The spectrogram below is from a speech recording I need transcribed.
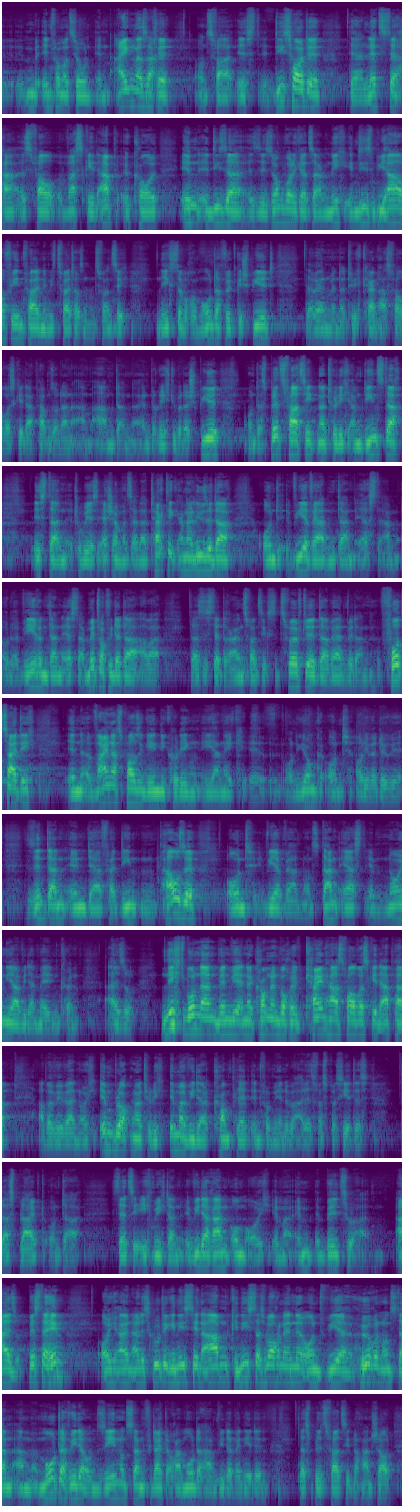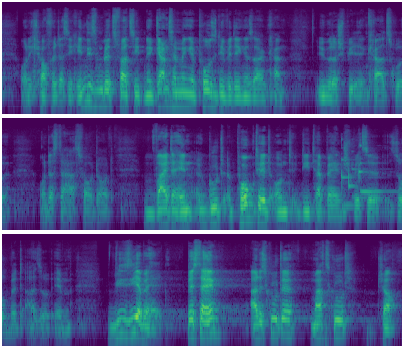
Information in eigener Sache. Und zwar ist dies heute der letzte HSV Was geht ab Call in dieser Saison, wollte ich gerade sagen, nicht in diesem Jahr auf jeden Fall, nämlich 2020. Nächste Woche Montag wird gespielt. Da werden wir natürlich kein HSV, was geht abhaben, sondern am Abend dann einen Bericht über das Spiel. Und das Blitzfazit natürlich am Dienstag ist dann Tobias Escher mit seiner Taktikanalyse da. Und wir werden dann erst am, oder wären dann erst am Mittwoch wieder da, aber das ist der 23.12. Da werden wir dann vorzeitig in Weihnachtspause gehen. Die Kollegen Yannick äh, und Jung und Oliver Döge sind dann in der verdienten Pause und wir werden uns dann erst im neuen Jahr wieder melden können. Also nicht wundern, wenn wir in der kommenden Woche kein HSV was geht ab habt, aber wir werden euch im Blog natürlich immer wieder komplett informieren über alles, was passiert ist. Das bleibt und da setze ich mich dann wieder ran, um euch immer im Bild zu halten. Also, bis dahin, euch allen alles Gute, genießt den Abend, genießt das Wochenende und wir hören uns dann am Montag wieder und sehen uns dann vielleicht auch am Montagabend wieder, wenn ihr den, das Blitzfazit noch anschaut. Und ich hoffe, dass ich in diesem Blitzfazit eine ganze Menge positive Dinge sagen kann über das Spiel in Karlsruhe und dass der HSV dort weiterhin gut punktet und die Tabellenspitze somit also im Visier behält. Bis dahin, alles Gute, macht's gut, ciao.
